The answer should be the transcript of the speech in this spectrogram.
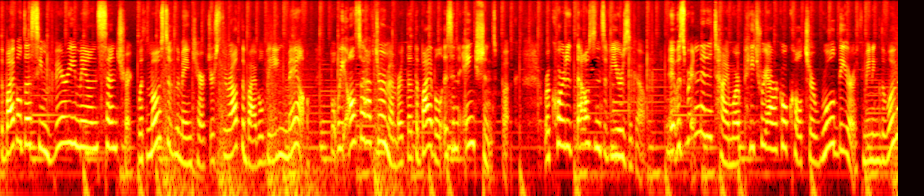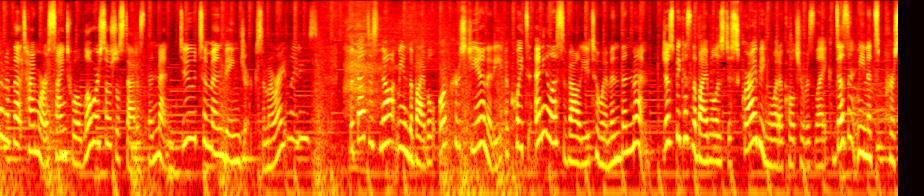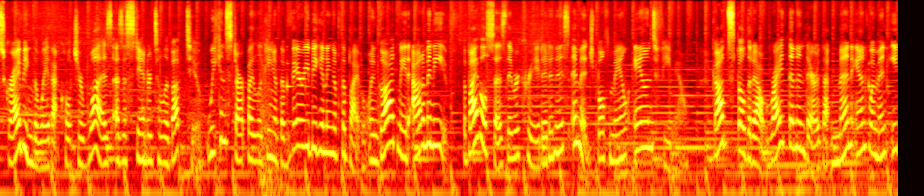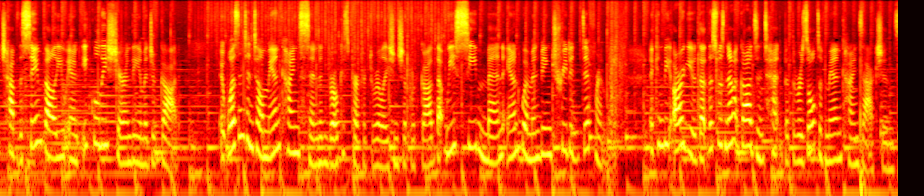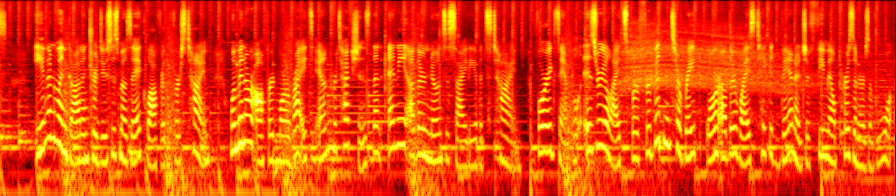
The Bible does seem very man centric, with most of the main characters throughout the Bible being male. But we also have to remember that the Bible is an ancient book, recorded thousands of years ago. It was written in a time where patriarchal culture ruled the earth, meaning the women of that time were assigned to a lower social status than men, due to men being jerks. Am I right, ladies? But that does not mean the Bible or Christianity equates any less value to women than men. Just because the Bible is describing what a culture was like doesn't mean it's prescribing the way that culture was as a standard to live up to. We can start by looking at the very beginning of the Bible when God made Adam and Eve. The Bible says they were created in his image, both male and female. God spelled it out right then and there that men and women each have the same value and equally share in the image of God. It wasn't until mankind sinned and broke his perfect relationship with God that we see men and women being treated differently. It can be argued that this was not God's intent, but the result of mankind's actions. Even when God introduces Mosaic law for the first time, women are offered more rights and protections than any other known society of its time. For example, Israelites were forbidden to rape or otherwise take advantage of female prisoners of war.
